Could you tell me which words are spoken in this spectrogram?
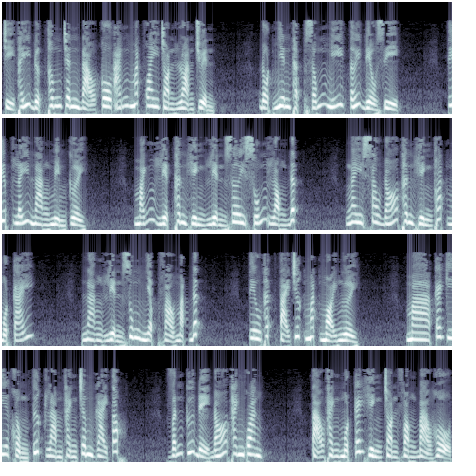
chỉ thấy được thông chân đạo cô ánh mắt quay tròn loạn chuyển, đột nhiên thật giống nghĩ tới điều gì. tiếp lấy nàng mỉm cười, mãnh liệt thân hình liền rơi xuống lòng đất, ngay sau đó thân hình thoát một cái, nàng liền dung nhập vào mặt đất, tiêu thất tại trước mắt mọi người, mà cái kia khổng tước làm thành châm gài tóc, vẫn cứ để đó thanh quang, tạo thành một cái hình tròn vòng bảo hộ,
